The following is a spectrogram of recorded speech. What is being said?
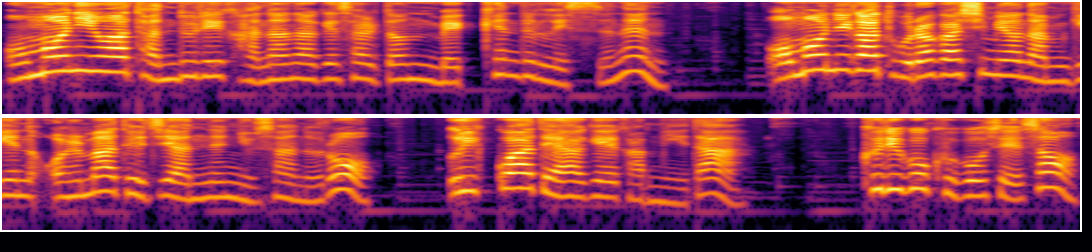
어머니와 단둘이 가난하게 살던 맥캔들리스는 어머니가 돌아가시며 남긴 얼마 되지 않는 유산으로 의과대학에 갑니다. 그리고 그곳에서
